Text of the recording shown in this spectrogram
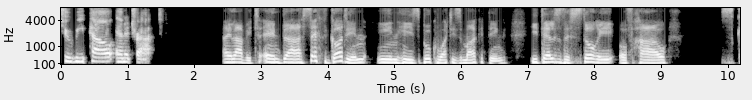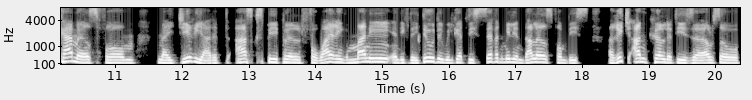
to repel and attract. I love it. And uh, Seth Godin, in his book, What is Marketing, he tells the story of how scammers from Nigeria that asks people for wiring money. And if they do, they will get this $7 million from this rich uncle that is uh, also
